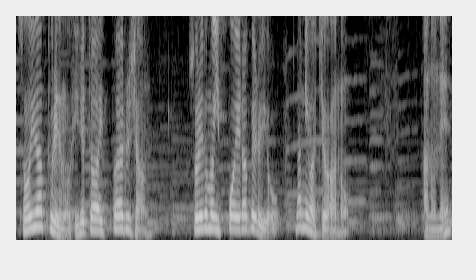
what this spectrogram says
そういうアプリでもフィルターいっぱいあるじゃん。それでもいっぱい選べるよ。何が違う？のあのね、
